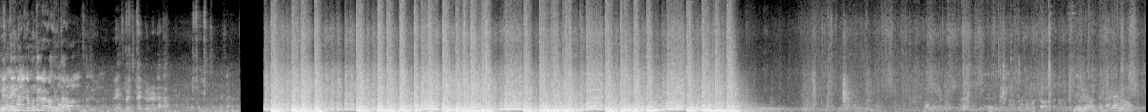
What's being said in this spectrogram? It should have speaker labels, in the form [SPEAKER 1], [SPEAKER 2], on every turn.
[SPEAKER 1] మీరు దీనికి ముందుకు రావాలి దిగుతారు
[SPEAKER 2] Thank you.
